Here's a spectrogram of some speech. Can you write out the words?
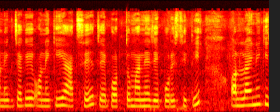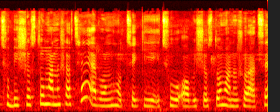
অনেক জায়গায় অনেকেই আছে যে বর্তমানে যে পরিস্থিতি অনলাইনে কিছু বিশ্বস্ত মানুষ আছে এবং হচ্ছে কি কিছু অবিশ্বস্ত মানুষও আছে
